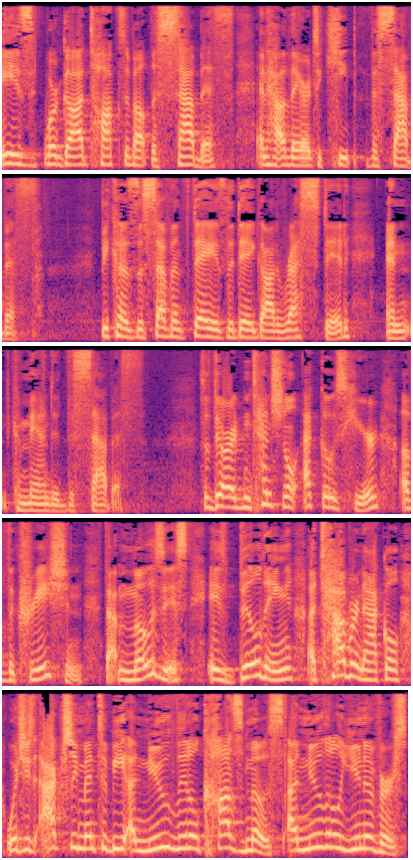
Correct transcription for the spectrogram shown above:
is where God talks about the Sabbath and how they are to keep the Sabbath. Because the seventh day is the day God rested and commanded the Sabbath. So there are intentional echoes here of the creation that Moses is building a tabernacle, which is actually meant to be a new little cosmos, a new little universe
